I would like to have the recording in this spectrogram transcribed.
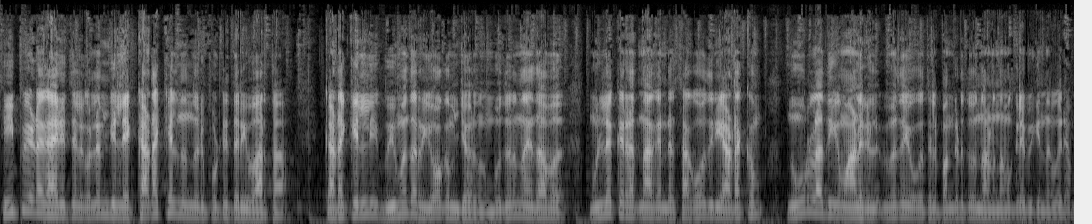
സി പി ഐയുടെ കാര്യത്തിൽ കൊല്ലം ജില്ലയിലെ കടക്കിൽ നിന്നൊരു പൊട്ടിത്തെറി വാർത്ത. കടക്കിൽ വിമതർ യോഗം ചേർന്നു. മുതിർന്ന നേതാവ് മുല്ലക്ക രത്നാകന്റെ സഹോദരി അടക്കം നൂറിലധികം ആളുകൾ വിമത യോഗത്തിൽ പങ്കെടുത്തു എന്നാണ് നമുക്ക് ലഭിക്കുന്ന വിവരം.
